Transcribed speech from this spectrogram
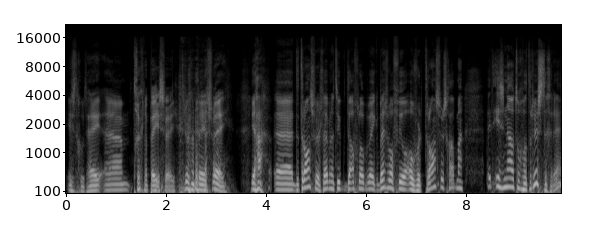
Is het goed. Hey, ehm, Terug naar PSV. terug naar PSV. ja, eh, de transfers. We hebben natuurlijk de afgelopen weken best wel veel over transfers gehad. Maar het is nou toch wat rustiger, hè?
